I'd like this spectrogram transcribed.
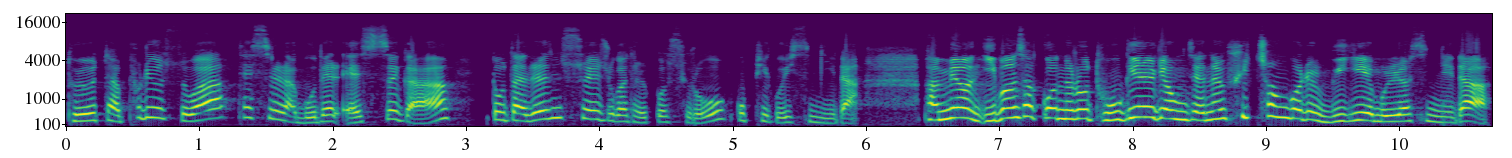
도요타 프리우스와 테슬라 모델 S가 또 다른 수혜주가 될 것으로 꼽히고 있습니다. 반면 이번 사건으로 독일 경제는 휘청거릴 위기에 몰렸습니다.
